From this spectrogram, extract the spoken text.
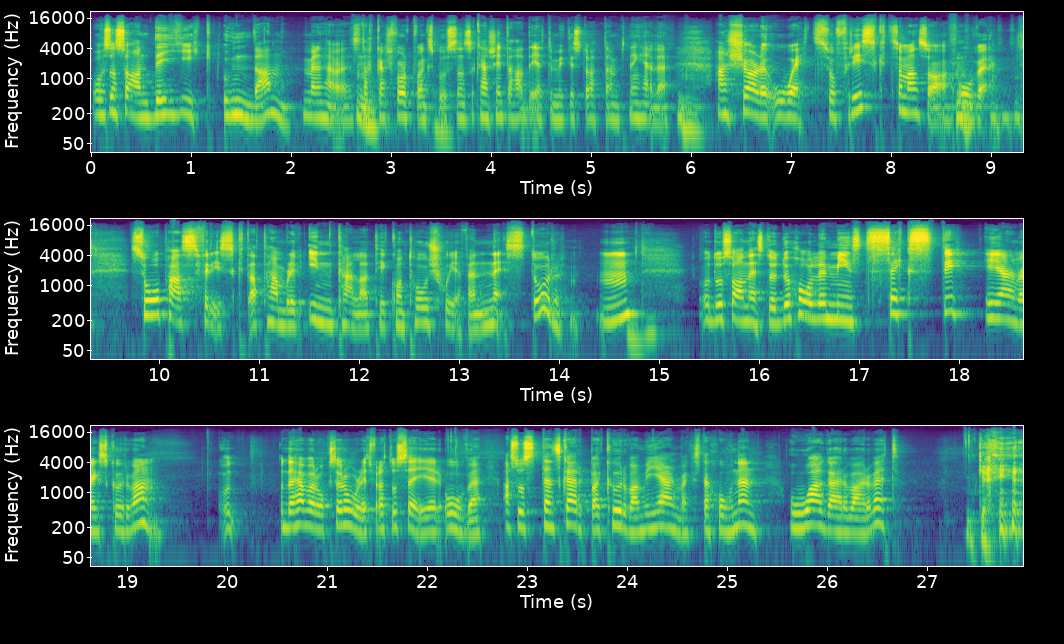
Och så sa han, det gick undan med den här stackars folkvagnsbussen som kanske inte hade jättemycket stötdämpning heller. Han körde wet så friskt som han sa, Ove. Så pass friskt att han blev inkallad till kontorschefen Nestor. Mm. Och då sa Nestor, du håller minst 60 i järnvägskurvan. Och, och det här var också roligt för att då säger Ove, alltså den skarpa kurvan vid järnvägsstationen, Waggarvarvet. Okej.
